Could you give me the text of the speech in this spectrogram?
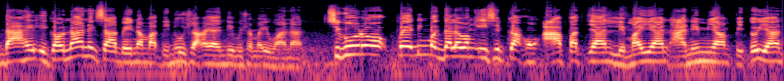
Dahil ikaw na nagsabi na matino siya kaya hindi mo siya maiwanan. Siguro, pwedeng magdalawang isip ka kung apat yan, lima yan, anim yan, pito yan.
